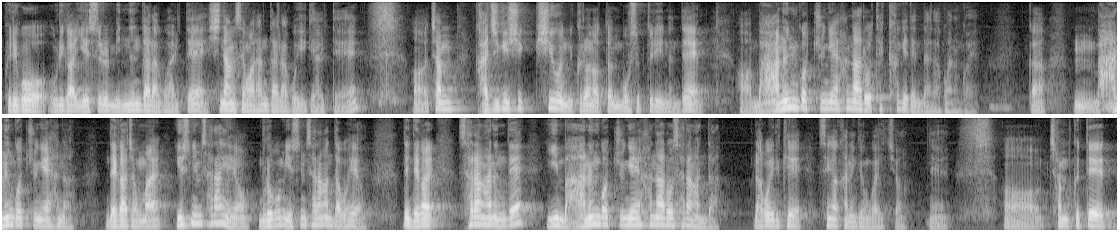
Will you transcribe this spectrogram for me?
그리고 우리가 예수를 믿는다라고 할 때 신앙생활 한다라고 얘기할 때참 어, 가지기 쉬운 그런 어떤 모습들이 있는데 어, 많은 것 중에 하나로 택하게 된다라고 하는 거예요. 그러니까 음, 많은 것 중에 하나. 내가 정말 예수님 사랑해요. 물어보면 예수님 사랑한다고 해요. 근데 내가 사랑하는데 이 많은 것 중에 하나로 사랑한다. 라고 이렇게 생각하는 경우가 있죠. 네. 어, 참 그때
